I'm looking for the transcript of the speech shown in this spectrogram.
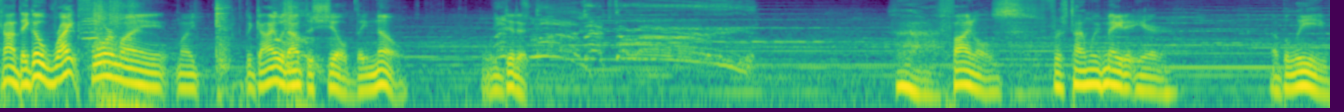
God, they go right for my my the guy without the shield. They know. We did it. Finals. First time we've made it here. I believe.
